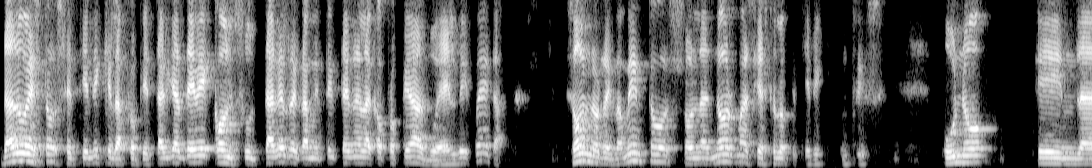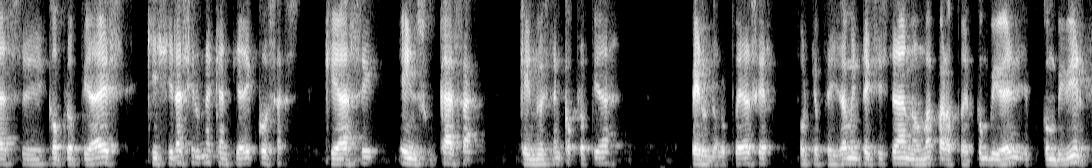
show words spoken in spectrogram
Dado esto, se entiende que la propietaria debe consultar el reglamento interno de la copropiedad, vuelve y juega. Son los reglamentos, son las normas y esto es lo que tiene que cumplirse. Uno en las eh, copropiedades quisiera hacer una cantidad de cosas que hace en su casa que no está en copropiedad, pero no lo puede hacer porque precisamente existe la norma para poder convivir, convivir,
